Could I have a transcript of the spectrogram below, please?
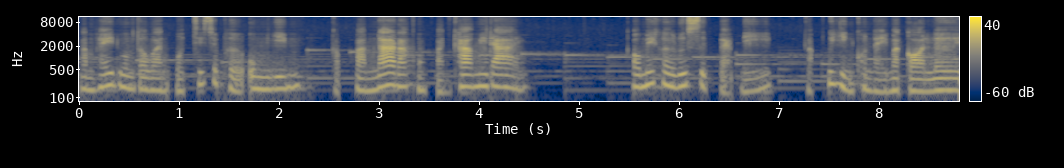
ทำให้ดวงตะวันอดที่จะเผลออมยิ้ม กับความน่ารักของขวัญข้าวไม่ได้ เขาไม่เคยรู้สึกแบบนี้กับผู้หญิงคนไหนมาก่อนเลย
